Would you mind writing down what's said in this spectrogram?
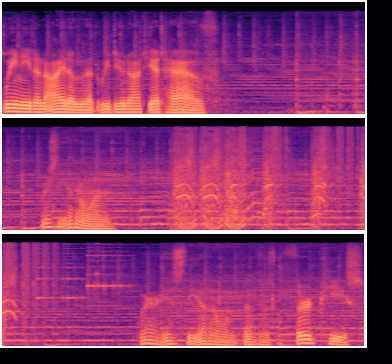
we need an item that we do not yet have. Where's the other one? Where is the other one? The, the third piece.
